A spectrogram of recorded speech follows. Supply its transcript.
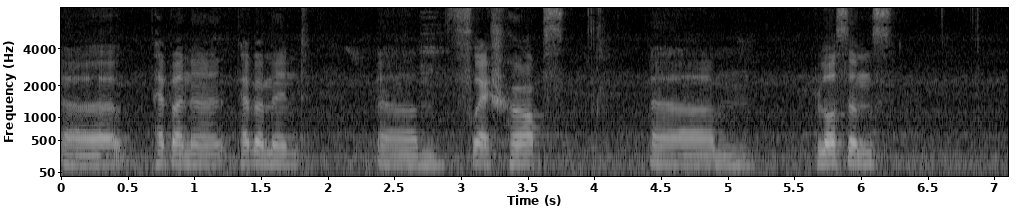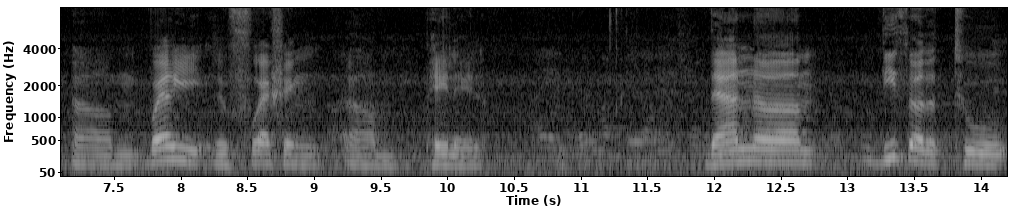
uh, peppermint, um, fresh herbs, um, blossoms, um, very refreshing um, pale ale. Then um, these were the two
